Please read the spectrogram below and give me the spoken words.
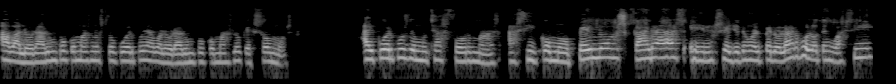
a valorar un poco más nuestro cuerpo y a valorar un poco más lo que somos hay cuerpos de muchas formas, así como pelos, caras, eh, no sé, yo tengo el pelo largo, lo tengo así,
